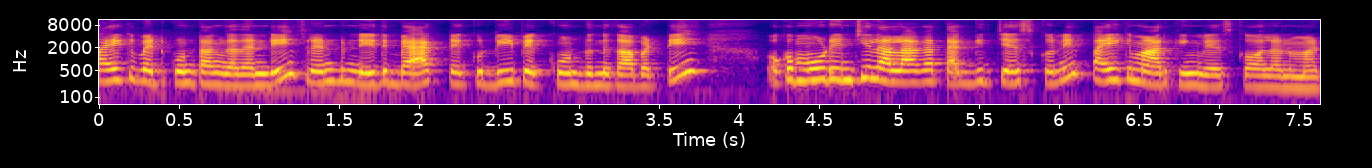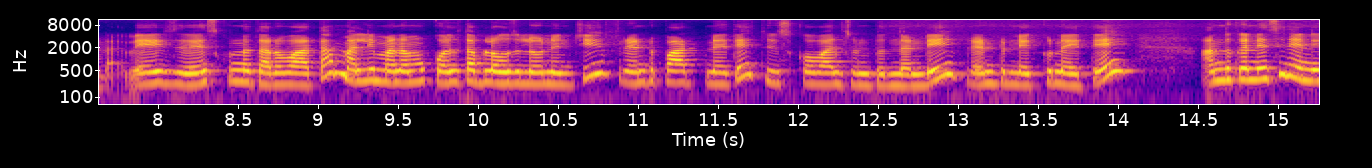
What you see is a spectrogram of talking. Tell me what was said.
పైకి పెట్టుకుంటాం కదండి. ఫ్రంట్ ఇది బ్యాక్ నెక్ డీప్ ఎక్కువ ఉంటుంది కాబట్టి ఒక మూడు ఇంచీలు అలాగా తగ్గించేసుకొని పైకి మార్కింగ్ వేసుకోవాలన్నమాట. వేసి వేసుకున్న తర్వాత మళ్ళీ మనం కొలత బ్లౌజ్లో నుంచి ఫ్రంట్ పార్ట్నైతే తీసుకోవాల్సి ఉంటుందండి. ఫ్రంట్ నెక్కునైతే అందుకనేసి నేను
